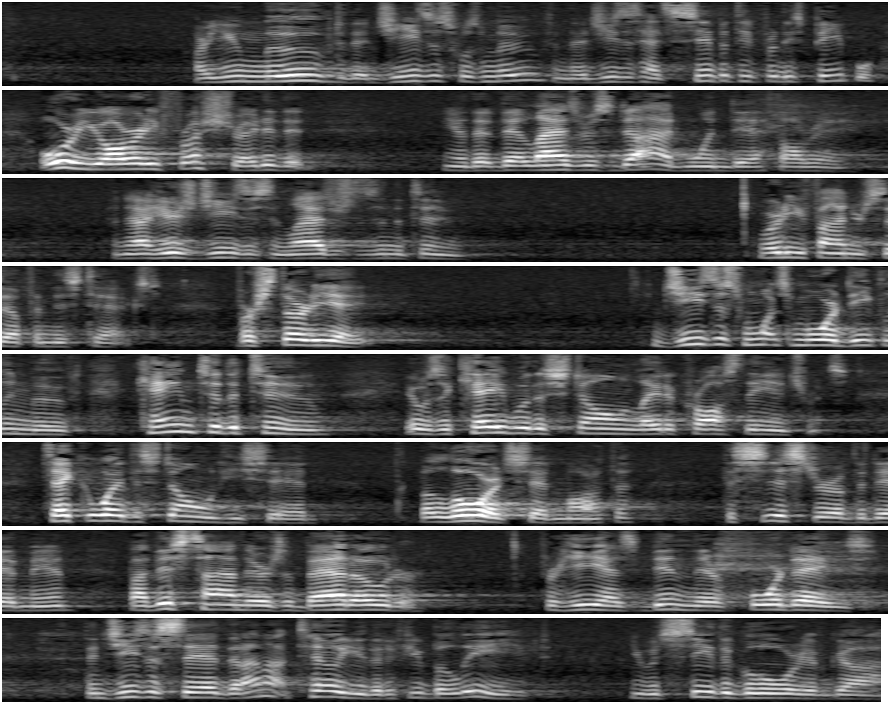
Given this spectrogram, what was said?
Are you moved that Jesus was moved and that Jesus had sympathy for these people? Or are you already frustrated that, know, that, that Lazarus died one death already? And now here's Jesus and Lazarus is in the tomb. Where do you find yourself in this text? Verse 38. Jesus, once more deeply moved, came to the tomb. It was a cave with a stone laid across the entrance. Take away the stone, he said. But Lord, said Martha, the sister of the dead man, by this time there is a bad odor, for he has been there four days. Then Jesus said, Did I not tell you that if you believed, you would see the glory of God?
